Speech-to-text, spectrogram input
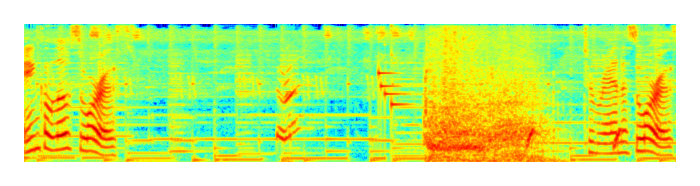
Ankylosaurus. Tyrannosaurus.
